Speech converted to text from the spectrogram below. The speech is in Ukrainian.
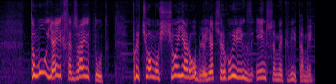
Тому я їх саджаю тут. Причому, що я роблю? Я чергую їх з іншими квітами.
